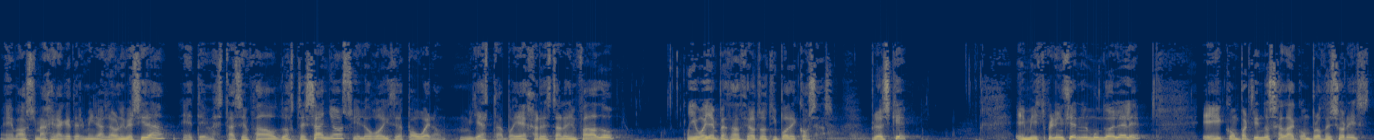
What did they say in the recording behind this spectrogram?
Eh, vamos a imaginar que terminas la universidad, eh, te estás enfadado dos, tres años y luego dices, pues bueno, ya está, voy a dejar de estar enfadado y voy a empezar a hacer otro tipo de cosas. Pero es que, en mi experiencia en el mundo del L, eh, compartiendo sala con profesores,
